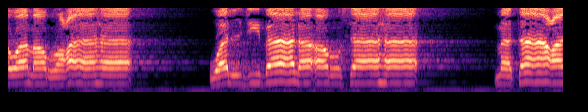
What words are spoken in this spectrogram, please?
ومرعاها والجبال أرساها. متاعا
